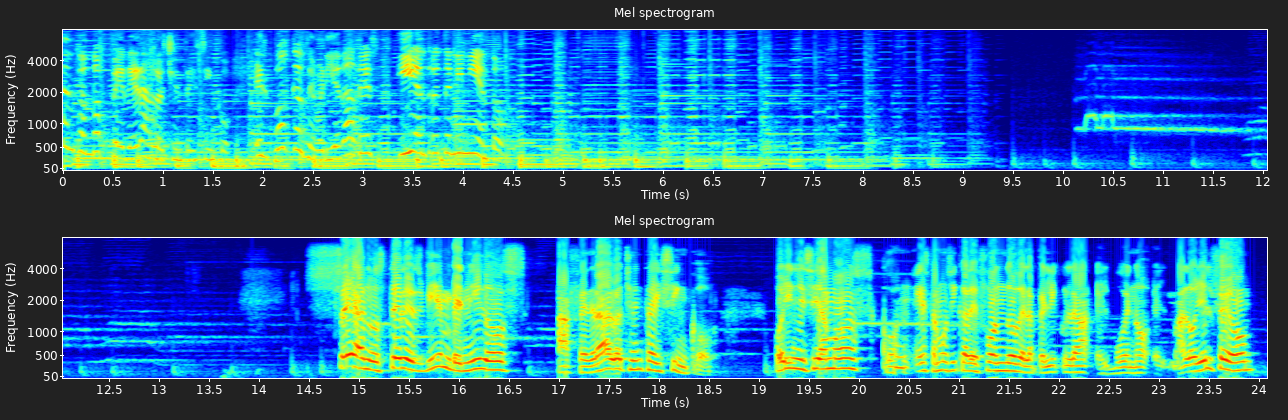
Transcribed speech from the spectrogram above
a Federal 85, el podcast de variedades y entretenimiento. Sean ustedes bienvenidos a Federal 85. Hoy iniciamos con esta música de fondo de la película El bueno, el malo y el feo.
